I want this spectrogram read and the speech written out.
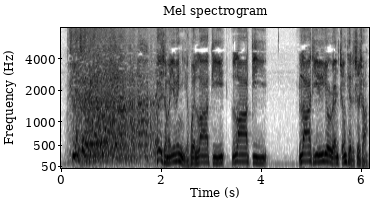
为什么？因为你会拉低、拉低、拉低幼儿园整体的智商。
